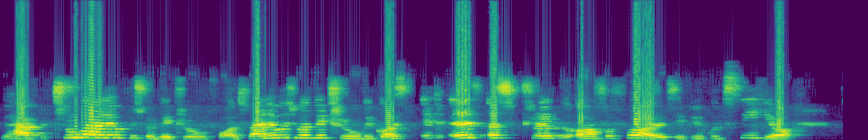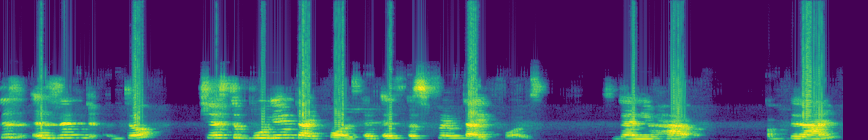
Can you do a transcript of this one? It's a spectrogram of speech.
you have a true value which will be true, false value which will be true because it is a string of a false. If you could see here, this isn't the just a boolean type false, it is a string type false. So then you have a blank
